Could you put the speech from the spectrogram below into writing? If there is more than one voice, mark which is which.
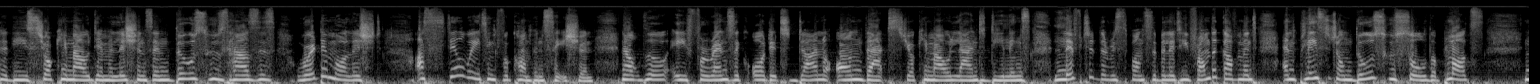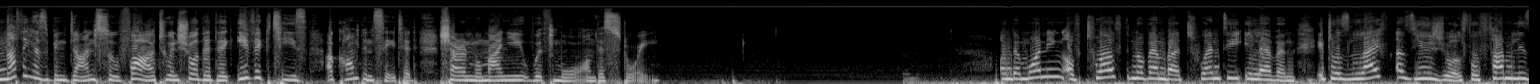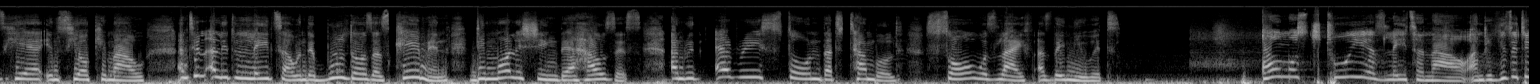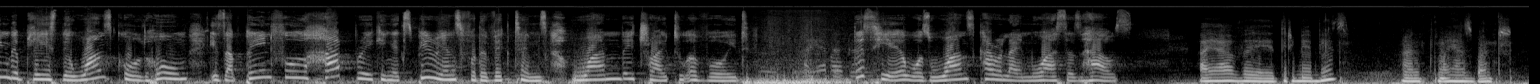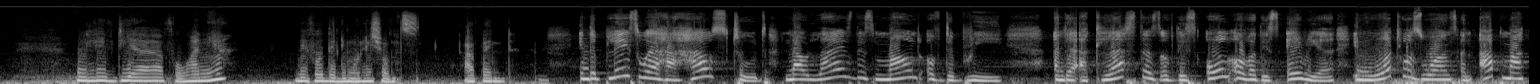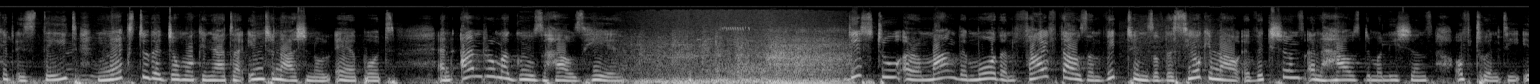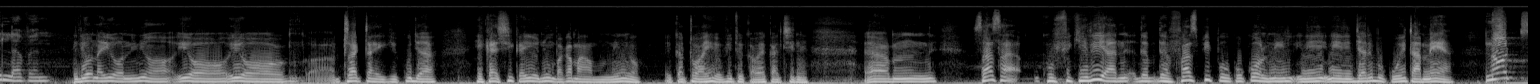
Speaker 1: after the Syokimau demolitions and those whose houses were demolished are still waiting for compensation. Now, though a forensic audit done on that Syokimau land dealings lifted the responsibility from the government and placed it on those who sold the plots, nothing has been done so far to ensure that the evictees are compensated. Sharon Momanyi with more on this story.
Speaker 2: On the morning of 12th November 2011, it was life as usual for families here in Syokimau until a little later when the bulldozers came in, demolishing their houses. And with every stone that tumbled, so was life as they knew it. Almost two years later now, and revisiting the place they once called home is a painful, heartbreaking experience for the victims, one they tried to avoid. This here was once Caroline Muasa's house.
Speaker 3: I have uh, three babies and my husband. We lived here for one year before the demolitions happened.
Speaker 2: In the place where her house stood now lies this mound of debris, and there are clusters of this all over this area in what was once an upmarket estate next to the Jomo Kenyatta International Airport. And Andrew Magu's house here. These two are among the more than 5,000 victims of the Siokimao evictions and house demolitions of 2011.
Speaker 4: Niliona hiyo ninio hiyo hiyo uh, trakta ikikuja ikashika hiyo nyumba kama ninio ikatoa hiyo vitu ikaweka chini. Um, sasa kufikiria the, the first people who nilijaribu ni, ni kuita mayor.
Speaker 5: Not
